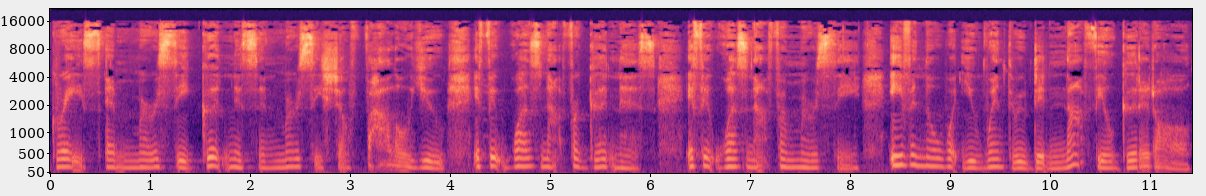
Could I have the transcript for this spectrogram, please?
grace and mercy, goodness and mercy shall follow you. If it was not for goodness, if it was not for mercy, even though what you went through did not feel good at all,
